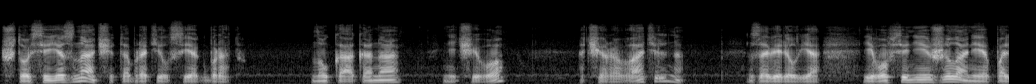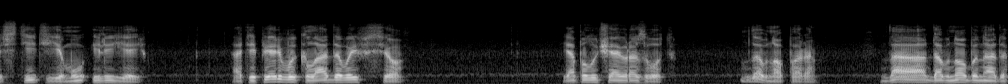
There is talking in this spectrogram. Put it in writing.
что сие значит?» — обратился я к брату. «Ну как она? Ничего? Очаровательно?» — заверил я, и вовсе не из желания польстить ему или ей. «А теперь выкладывай все». «Я получаю развод». «Давно пора». «Да, давно бы надо».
